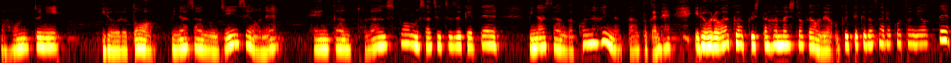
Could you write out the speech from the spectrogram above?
まあ、本当にいろいろと皆さんの人生をね変換トランスフォームさせ続けて皆さんがこんな風になったとかね いろいろワクワクした話とかをね送ってくださることによって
